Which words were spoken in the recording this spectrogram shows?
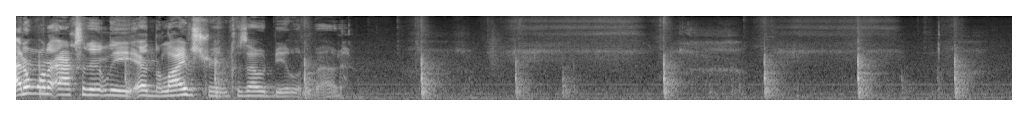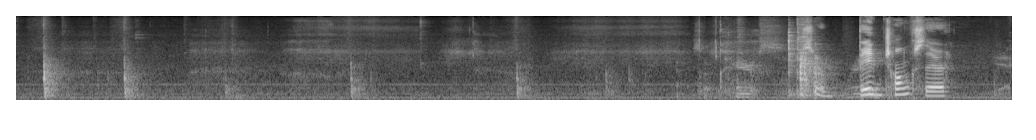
I don't want to accidentally end the live stream because that would be a little bad. Big chunks there. Yeah.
